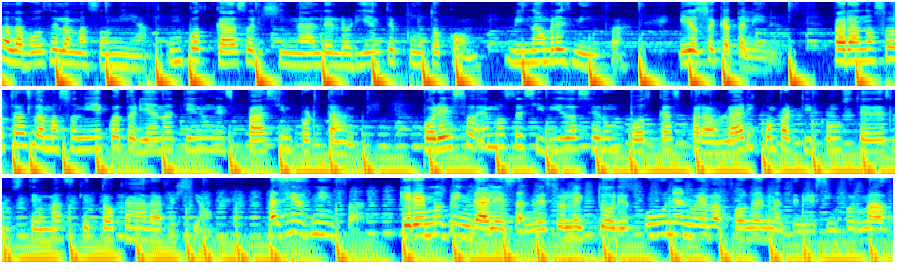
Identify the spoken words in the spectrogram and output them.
a La Voz de la Amazonía, un podcast original del oriente.com. Mi nombre es Ninfa. Y yo soy Catalina. Para nosotras la Amazonía ecuatoriana tiene un espacio importante. Por eso hemos decidido hacer un podcast para hablar y compartir con ustedes los temas que tocan a la región. Así es, Ninfa. Queremos brindarles a nuestros lectores una nueva forma de mantenerse informados.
